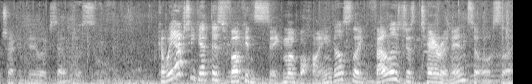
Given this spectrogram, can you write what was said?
Much I can do except just... Can we actually get this fucking Sigma behind us? Like, fella's just tearing into us, like...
